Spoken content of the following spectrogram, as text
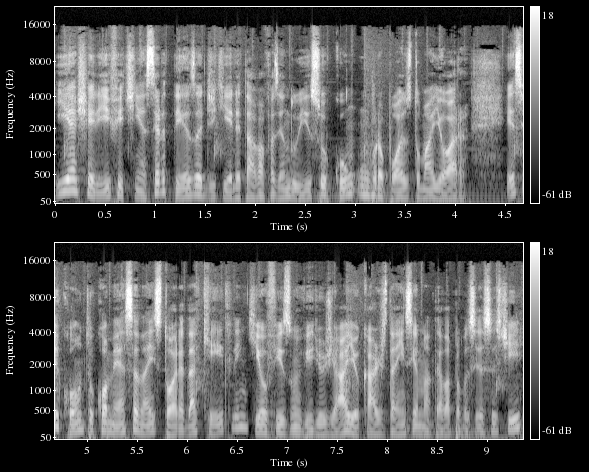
E a xerife tinha certeza de que ele estava fazendo isso com um propósito maior. Esse conto começa na história da Caitlyn, que eu fiz um vídeo já e o card está em cima na tela para você assistir,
